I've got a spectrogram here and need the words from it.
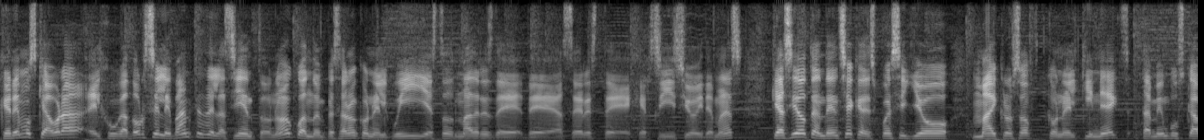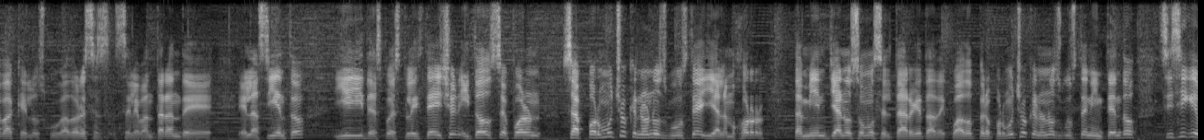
queremos que ahora el jugador se levante del asiento, ¿no? Cuando empezaron con el Wii y estas madres de, hacer este ejercicio y demás, que ha sido tendencia que después siguió Microsoft con el Kinect, también buscaba que los jugadores se, levantaran de el asiento y después PlayStation y todos se fueron, o sea, por mucho que no nos guste y a lo mejor también ya no somos el target adecuado, pero por mucho que no nos guste Nintendo, sí sigue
